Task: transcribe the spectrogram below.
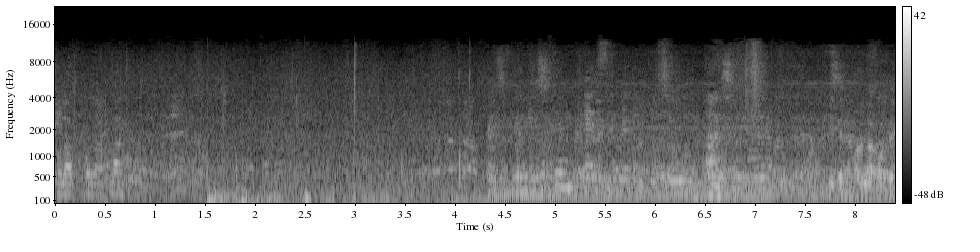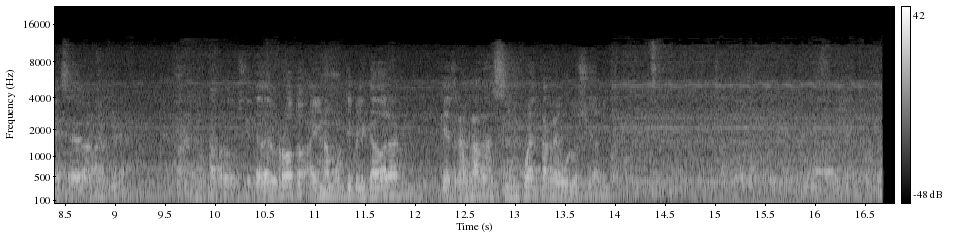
Por la, por la planta. Aquí tenemos la potencia de la máquina, ahora mismo está producida del roto, hay una multiplicadora que traslada 50 revoluciones.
